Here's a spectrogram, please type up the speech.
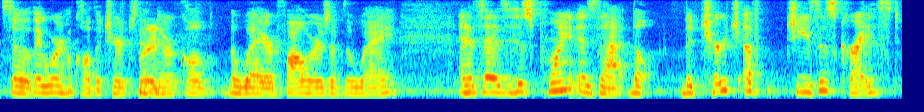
So they weren't called the church then; Right. they were called the way or followers of the way. And it says his point is that the the Church of Jesus Christ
